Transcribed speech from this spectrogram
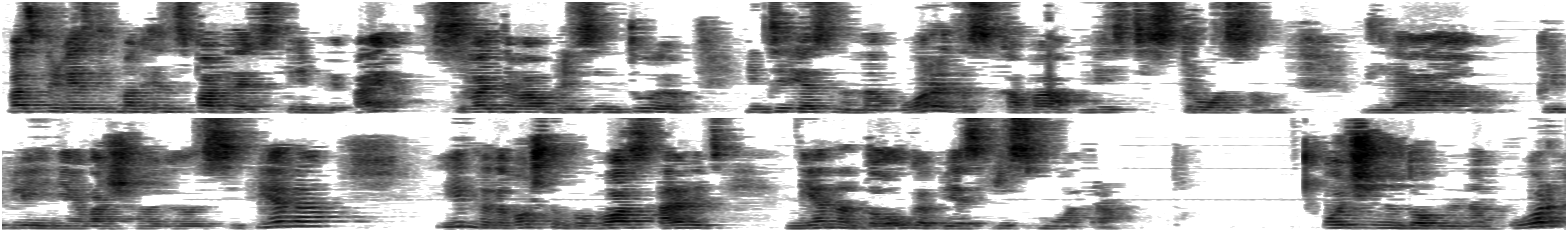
Вас приветствует магазин спорта Extreme B-Bike. Сегодня вам презентую интересный набор. Это скоба вместе с тросом для крепления вашего велосипеда и для того, чтобы его оставить ненадолго без присмотра. Очень удобный набор.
